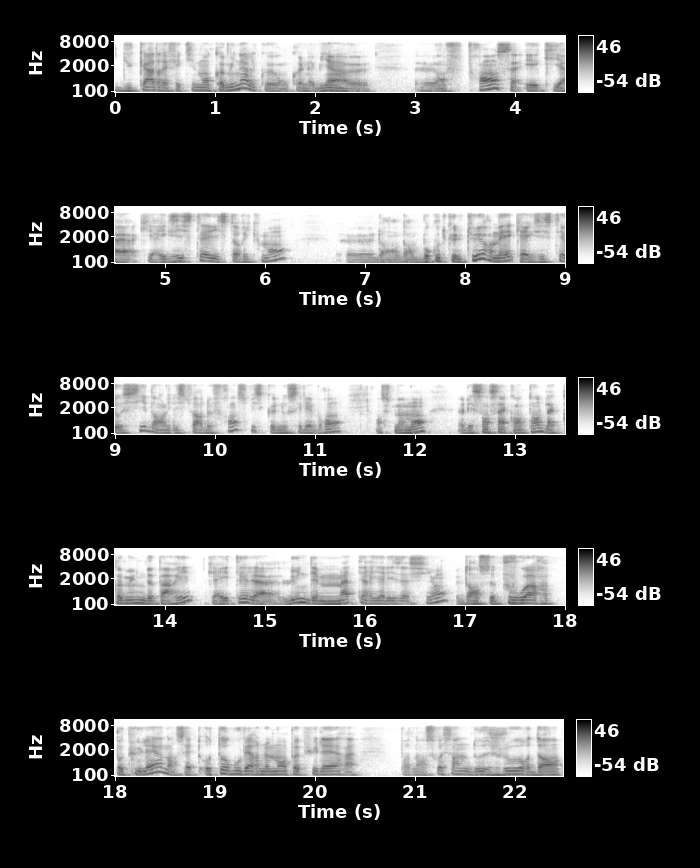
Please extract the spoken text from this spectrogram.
du cadre effectivement communal qu'on connaît bien euh, euh, en France et qui a existé historiquement euh, dans, beaucoup de cultures, mais qui a existé aussi dans l'histoire de France, puisque nous célébrons en ce moment les 150 ans de la Commune de Paris, qui a été l'une des matérialisations dans ce pouvoir populaire, dans cet autogouvernement populaire pendant 72 jours dans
